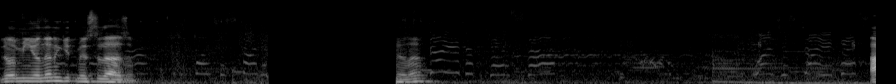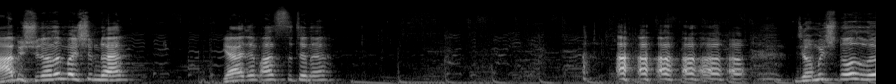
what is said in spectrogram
Bir de o minyonların gitmesi lazım. Abi şunu alın başımdan. Geldim az stun'ı. Camış ne oldu?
